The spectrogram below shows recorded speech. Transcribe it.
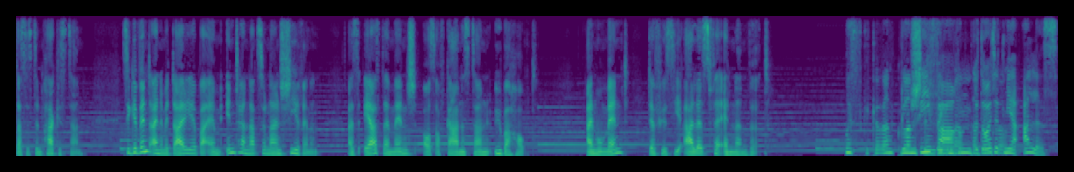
Das ist in Pakistan. Sie gewinnt eine Medaille bei einem internationalen Skirennen, als erster Mensch aus Afghanistan überhaupt. Ein Moment, der für sie alles verändern wird. Skifahren bedeutet mir alles.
